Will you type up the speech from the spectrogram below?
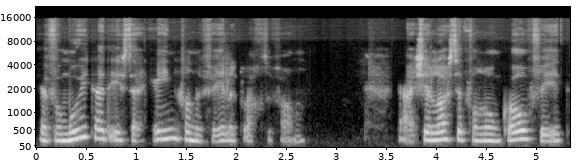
En vermoeidheid is daar één van de vele klachten van. Nou, als je last hebt van long COVID,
